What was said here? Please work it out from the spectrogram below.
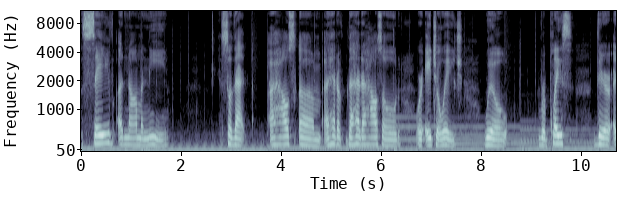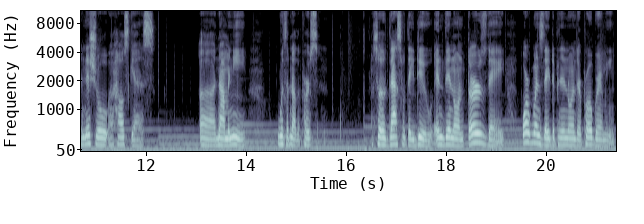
save a nominee so that a house um, a head of the head of household or HOH will replace their initial house guest uh, nominee with another person. So that's what they do. And then on Thursday or Wednesday, depending on their programming,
